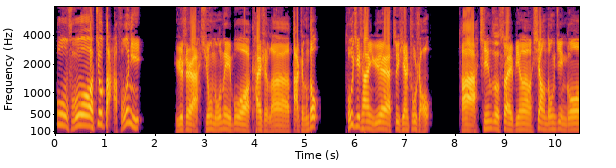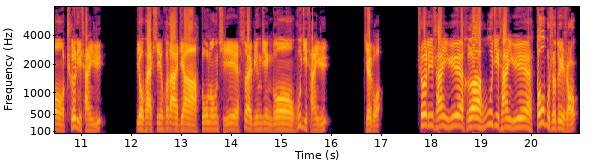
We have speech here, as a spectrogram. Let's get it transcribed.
不服就打服你。于是匈奴内部开始了大争斗，突骑单于最先出手，他亲自率兵向东进攻车里单于，又派心腹大将都隆齐率兵进攻乌鸡单于。结果，车里单于和乌鸡单于都不是对手，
